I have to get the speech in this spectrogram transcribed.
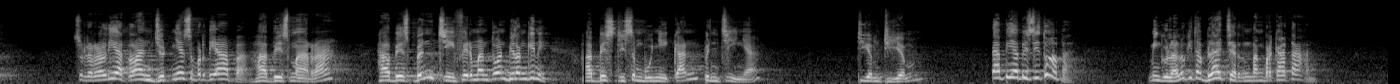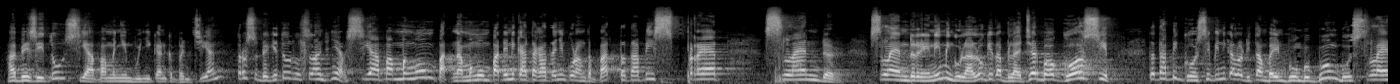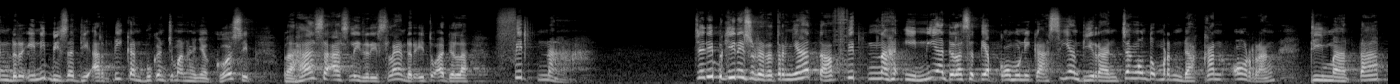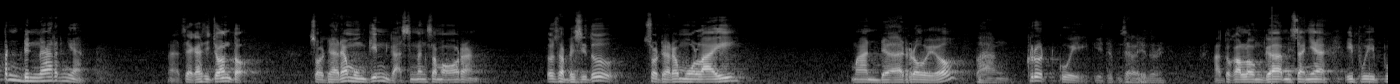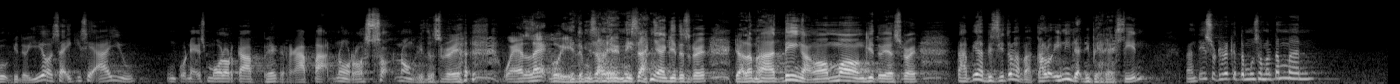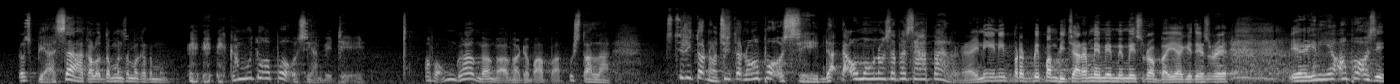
Saudara lihat lanjutnya seperti apa? Habis marah, habis benci, firman Tuhan bilang gini, habis disembunyikan bencinya, diam-diam, tapi habis itu apa? Minggu lalu kita belajar tentang perkataan. Habis itu siapa menyembunyikan kebencian, terus sudah gitu selanjutnya siapa mengumpat. Nah mengumpat ini kata-katanya kurang tepat, tetapi spread slander. Slander ini minggu lalu kita belajar bahwa gosip. Tetapi gosip ini kalau ditambahin bumbu-bumbu, slander ini bisa diartikan bukan cuma hanya gosip. Bahasa asli dari slander itu adalah fitnah. Jadi begini saudara, ternyata fitnah ini adalah setiap komunikasi yang dirancang untuk merendahkan orang di mata pendengarnya. Nah saya kasih contoh. Saudara mungkin nggak senang sama orang. Terus habis itu saudara mulai mandaro yo bangkrut kue gitu misalnya itu atau kalau enggak misalnya ibu-ibu gitu iya saya iki ayu engko nek molor kabeh rapakno rosokno gitu Saudara ya. Welek kue gitu misalnya misalnya gitu Saudara dalam hati nggak ngomong gitu ya Saudara tapi habis itu apa? Kalau ini tidak diberesin nanti Saudara ketemu sama teman. Terus biasa kalau teman sama ketemu eh, eh, eh kamu tuh apa? Sih ambil apa? Enggak enggak enggak enggak ada apa-apa. Ustalah cerita no, cerita no apa sih? Nggak tak omong no siapa-siapa. Nah, ini ini pembicaraan meme-meme Surabaya gitu ya saudara. Ya ini ya apa sih?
